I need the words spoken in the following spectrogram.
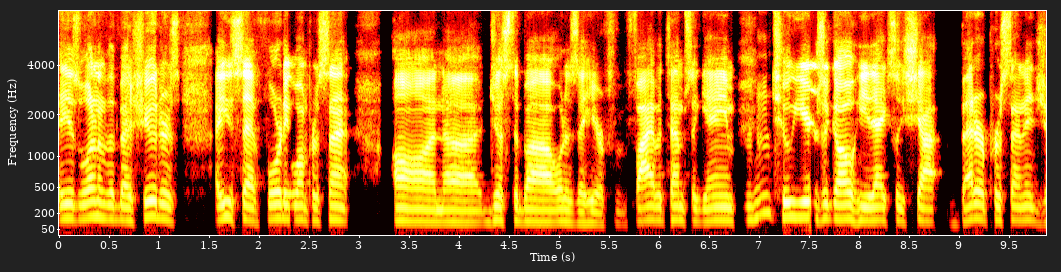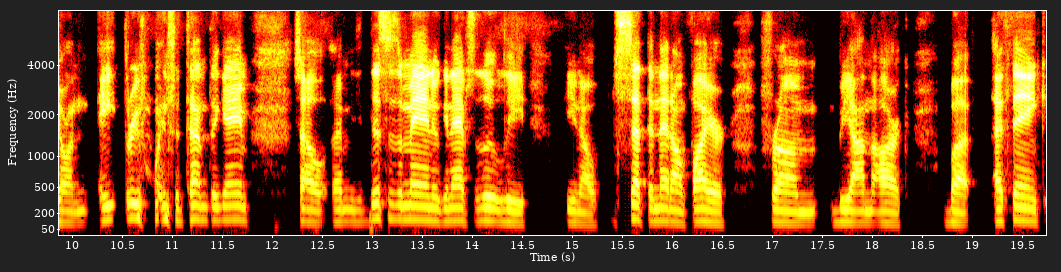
he's one of the best shooters. I used to have 41 percent on uh, just about what is it here five attempts a game. Mm-hmm. Two years ago, he actually shot better percentage on eight three points attempt a game. So I mean, this is a man who can absolutely you know set the net on fire from beyond the arc. But I think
